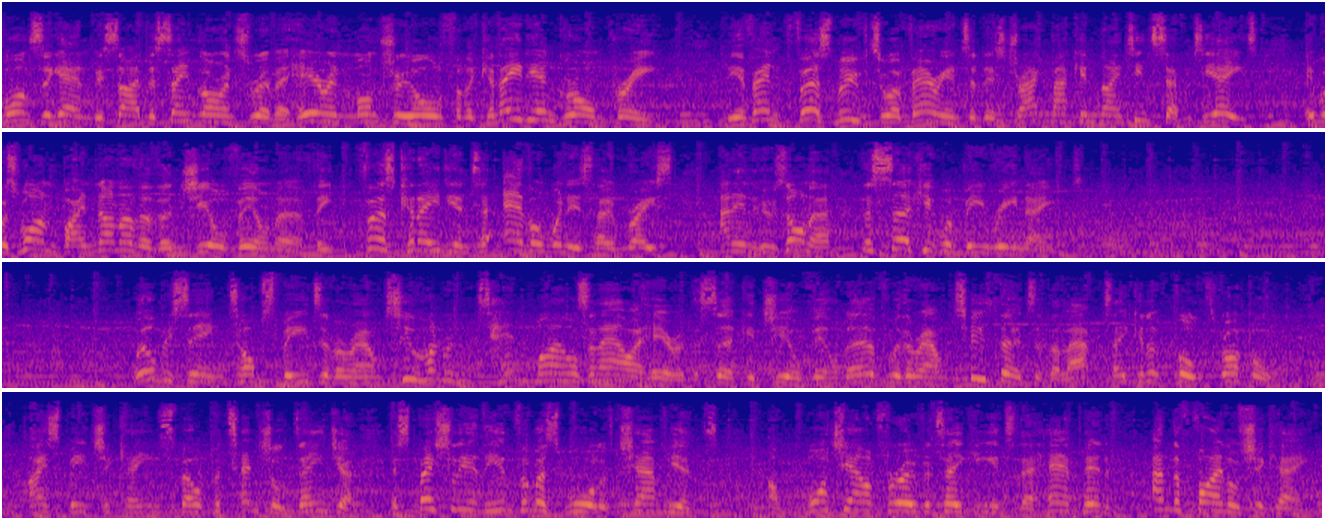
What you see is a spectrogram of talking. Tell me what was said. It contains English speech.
Once again beside the St. Lawrence River here in Montreal for the Canadian Grand Prix. The event first moved to a variant of this track back in 1978. It was won by none other than Gilles Villeneuve, the first Canadian to ever win his home race, and in whose honour the circuit would be renamed. We'll be seeing top speeds of around 210 miles an hour here at the Circuit Gilles Villeneuve with around two-thirds of the lap taken at full throttle. High-speed chicanes spell potential danger, especially at the infamous Wall of Champions. And watch out for overtaking into the hairpin and the final chicane.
